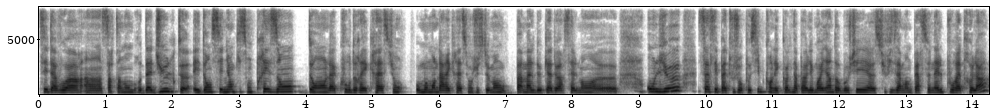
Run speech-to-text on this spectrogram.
c'est d'avoir un certain nombre d'adultes et d'enseignants qui sont présents dans la cour de récréation au moment de la récréation justement où pas mal de cas de harcèlement euh, ont lieu. Ça, c'est pas toujours possible quand l'école n'a pas les moyens d'embaucher euh, suffisamment de personnel pour être là.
